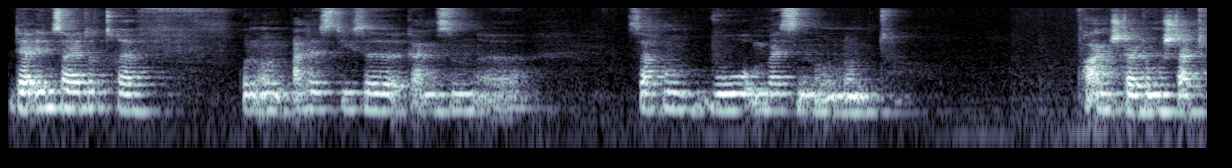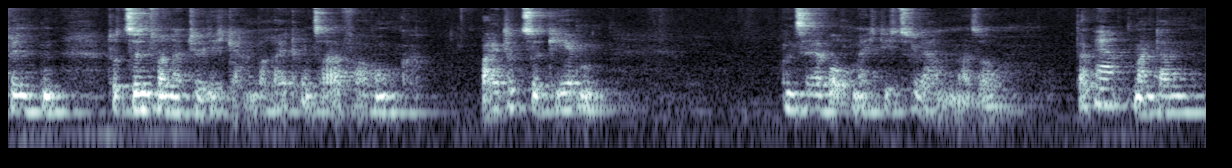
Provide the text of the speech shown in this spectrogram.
der Insider-Treff und, und alles diese ganzen äh, Sachen, wo Messen und, und Veranstaltungen stattfinden, dort sind wir natürlich gern bereit, unsere Erfahrung weiterzugeben und selber auch mächtig zu lernen. Also da ja. guckt man dann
